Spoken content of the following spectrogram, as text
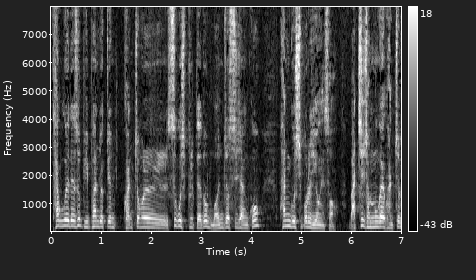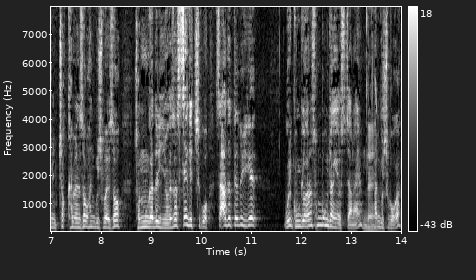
타국에 대해서 비판적 관점을 쓰고 싶을 때도 먼저 쓰지 않고 환구시보를 이용해서 마치 전문가의 관점인 척 하면서 환구시보에서 전문가들 인용해서 세게 치고 사드 때도 이게 우리 공격하는 선봉장이었잖아요. 네. 환구시보가.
